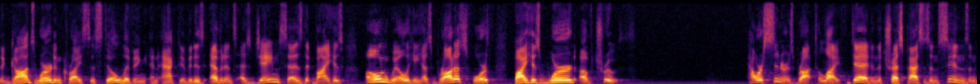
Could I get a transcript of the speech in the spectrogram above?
that God's word in Christ is still living and active. It is evidence, as James says, that by his own will he has brought us forth by his word of truth. How are sinners brought to life, dead in the trespasses and sins and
